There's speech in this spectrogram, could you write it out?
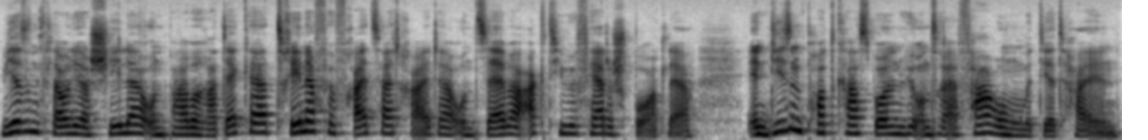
Wir sind Claudia Scheler und Barbara Decker, Trainer für Freizeitreiter und selber aktive Pferdesportler. In diesem Podcast wollen wir unsere Erfahrungen mit dir teilen.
